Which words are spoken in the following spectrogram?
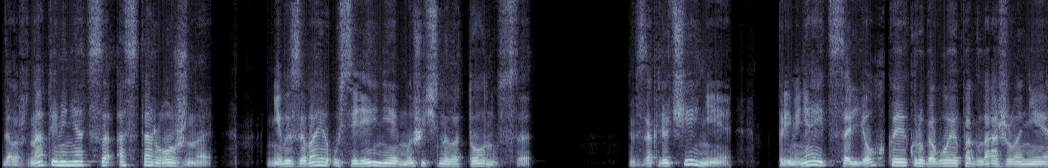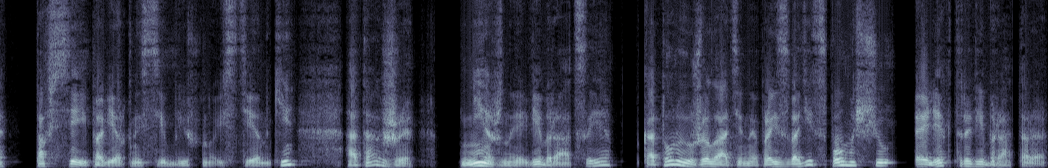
должна применяться осторожно, не вызывая усиления мышечного тонуса. В заключение применяется легкое круговое поглаживание по всей поверхности брюшной стенки, а также нежная вибрация, которую желательно производить с помощью электровибратора.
